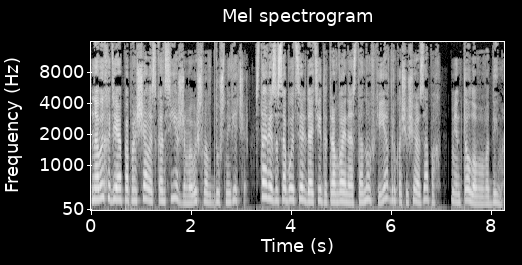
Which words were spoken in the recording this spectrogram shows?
На выходе я попрощалась с консьержем и вышла в душный вечер. Ставя за собой цель дойти до трамвайной остановки, я вдруг ощущаю запах ментолового дыма,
